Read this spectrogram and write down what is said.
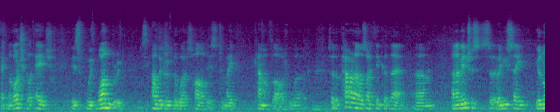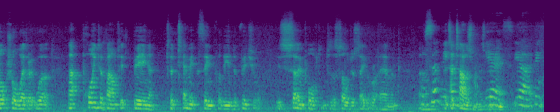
technological edge is with one group, it's the other group that works hardest to make camouflage work. So the parallels, I think, are there. Um, and I'm interested so when you say you're not sure whether it worked. That point about it being a totemic thing for the individual is so important to the soldier, sailor, or airman. Well, Um, certainly. it's a um, talisman, isn't Yes, yeah. I think.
